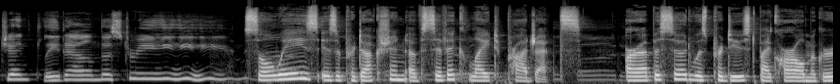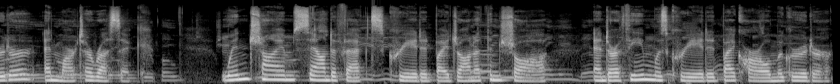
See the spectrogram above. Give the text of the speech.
gently down the stream. Soulways is a production of Civic Light Projects. Our episode was produced by Carl Magruder and Marta Russick. Wind chimes sound effects created by Jonathan Shaw, and our theme was created by Carl Magruder.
